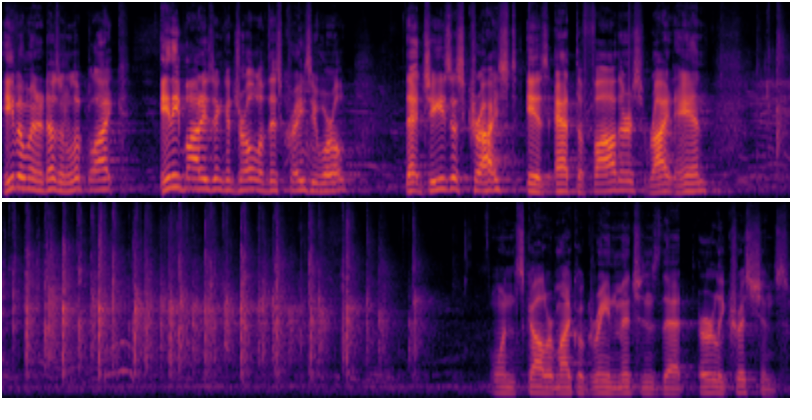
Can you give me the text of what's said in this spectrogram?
even when it doesn't look like anybody's in control of this crazy world, that Jesus Christ is at the Father's right hand. One scholar, Michael Green, mentions that early Christians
